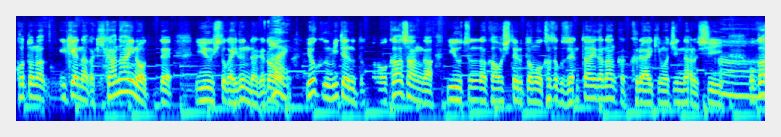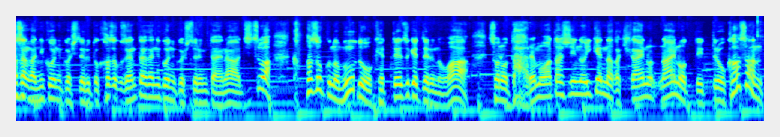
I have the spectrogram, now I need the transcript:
ことの意見なんか聞かないのっていう人がいるんだけど、はい、よく見てるとお母さんが憂鬱な顔してるともう家族全体がなんか暗い気持ちになるしお母さんがニコニコしてると家族全体がニコニコしてるみたいな実は家族のムードを決定づけてるのはその誰も私の意見なんか聞かないのって言ってるお母さん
